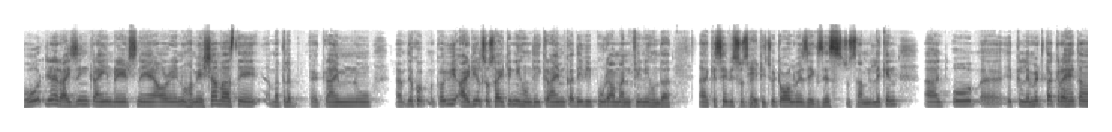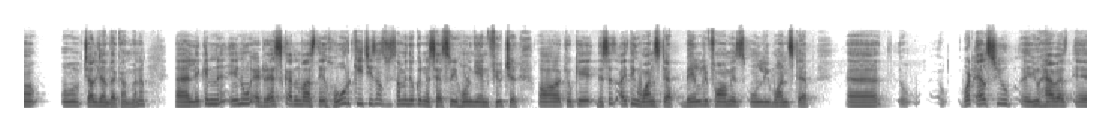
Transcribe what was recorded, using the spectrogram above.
ਹੋਰ ਜਿਹੜੇ ਰਾਈਜ਼ਿੰਗ ਕ੍ਰਾਈਮ ਰੇਟਸ ਨੇ ਔਰ ਇਹਨੂੰ ਹਮੇਸ਼ਾ ਵਾਸਤੇ ਮਤਲਬ ਕ੍ਰਾਈਮ ਨੂੰ ਦੇਖੋ ਕੋਈ ਵੀ ਆਈਡੀਅਲ ਸੁਸਾਇਟੀ ਨਹੀਂ ਹੁੰਦੀ ਕ੍ਰਾਈਮ ਕਦੇ ਵੀ ਪੂਰਾ ਮੰਨਫੀ ਨਹੀਂ ਹੁੰਦਾ ਕਿਸੇ ਵੀ ਸੁਸਾਇਟੀ 'ਚ it always exist to some ਲੇਕਿਨ ਉਹ ਇੱਕ ਲਿਮਿਟ ਤੱਕ ਰਹੇ ਤਾਂ ਉਹ ਚੱਲ ਜਾਂਦਾ ਕੰਮ ਹੈ ਨਾ ਲੇਕਿਨ ਇਹਨੂੰ ਐਡਰੈਸ ਕਰਨ ਵਾਸਤੇ ਹੋਰ ਕੀ ਚੀਜ਼ਾਂ ਤੁਸੀਂ ਸਮਝਦੇ ਹੋ ਕਿ ਨੈਸੈਸਰੀ ਹੋਣਗੀਆਂ ਇਨ ਫਿਊਚਰ ਕਿਉਂਕਿ this is I think one step bail reform is only one step what else you you have as, uh,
